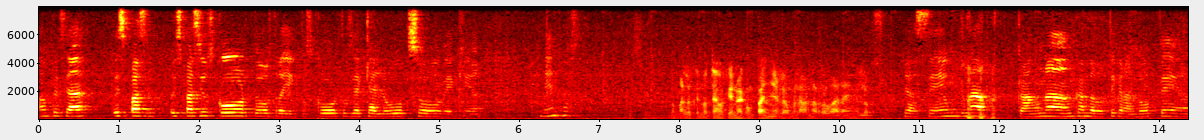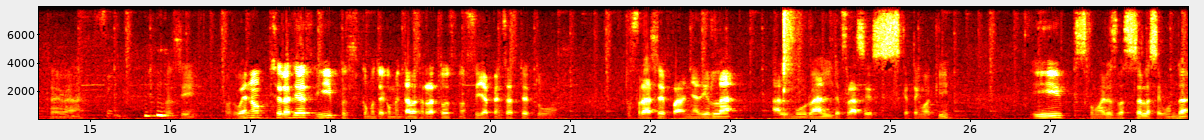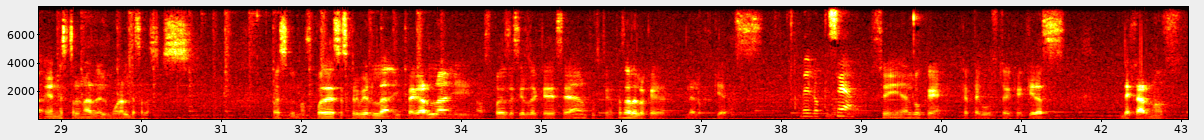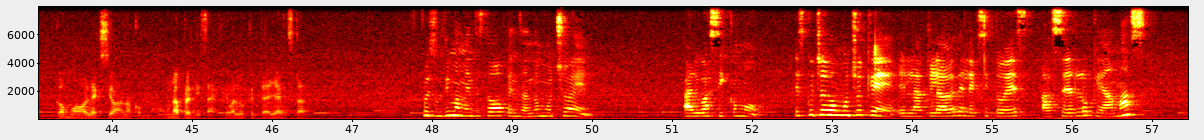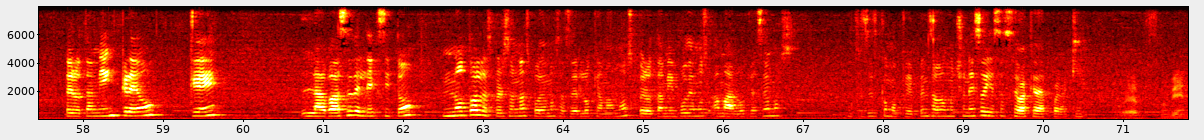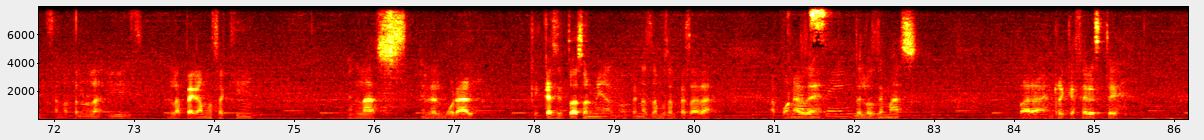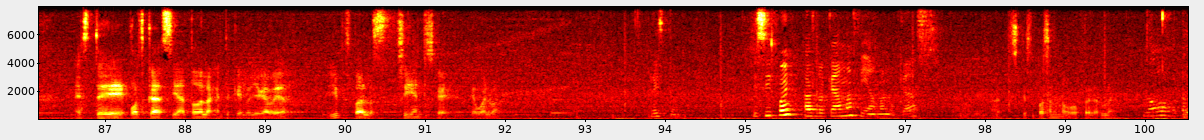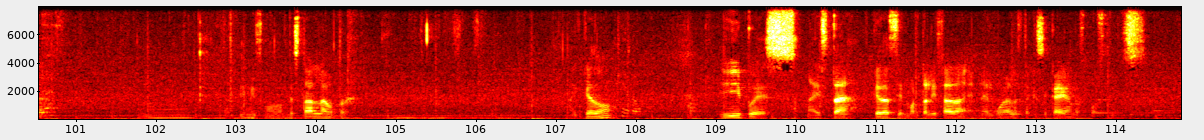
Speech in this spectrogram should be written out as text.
aunque sea espacios cortos, trayectos cortos, de aquí al Oxxo, de aquí a... Mientras. Lo malo que no tengo quien me acompañe, luego me la van a robar ahí en el Oxxo. Ya sé, una, una, un candadote grandote. Sí, sí. Pues sí. Pues bueno, muchas gracias. Y pues como te comentaba hace rato, no sé si ya pensaste tu, tu frase para añadirla al mural de frases que tengo aquí. Y pues, como eres, vas a ser la segunda en estrenar el mural de frases. Pues nos puedes escribirla y pegarla y nos puedes decir de qué sea, pues que pasar de lo que, de lo que quieras. De lo que sea. Sí, algo que, que te guste, que quieras dejarnos como lección o como un aprendizaje o algo que te haya gustado. Pues últimamente he estado pensando mucho en algo así como He escuchado mucho que la clave del éxito es hacer lo que amas, pero también creo que la base del éxito, no todas las personas podemos hacer lo que amamos, pero también podemos amar lo que hacemos. Entonces como que he pensado mucho en eso y esa se va a quedar por aquí. A ver, pues muy bien, pues y la pegamos aquí en, las, en el mural, que casi todas son mías, ¿no? Apenas vamos a empezar a a poner de, de, los demás para enriquecer este, este podcast y a toda la gente que lo llegue a ver y pues para los siguientes que, que vuelvan. Listo. Y si fue, haz lo que amas y ama lo que haces. Es que se pasan, no voy a pegarle. No, me quedas. Mismo, donde está la otra. Ahí quedó. Y pues ahí está quedas inmortalizada en el mural hasta que se caigan los postes.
